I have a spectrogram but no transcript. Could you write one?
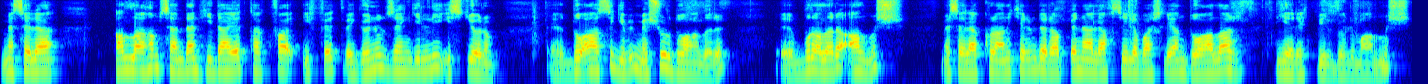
Mesela Allah'ım senden hidayet, takva, iffet ve gönül zenginliği istiyorum e, duası gibi meşhur duaları e, buraları almış. Mesela Kur'an-ı Kerim'de Rabbena lafzıyla başlayan dualar diyerek bir bölüm almış.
